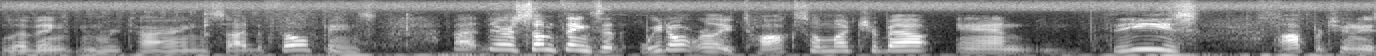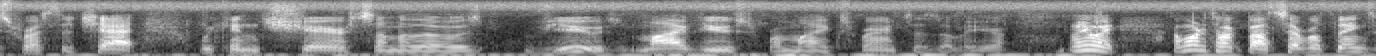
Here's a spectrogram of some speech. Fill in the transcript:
living and retiring inside the Philippines. Uh, there are some things that we don't really talk so much about, and these opportunities for us to chat, we can share some of those views, my views from my experiences over here. Anyway, I want to talk about several things.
